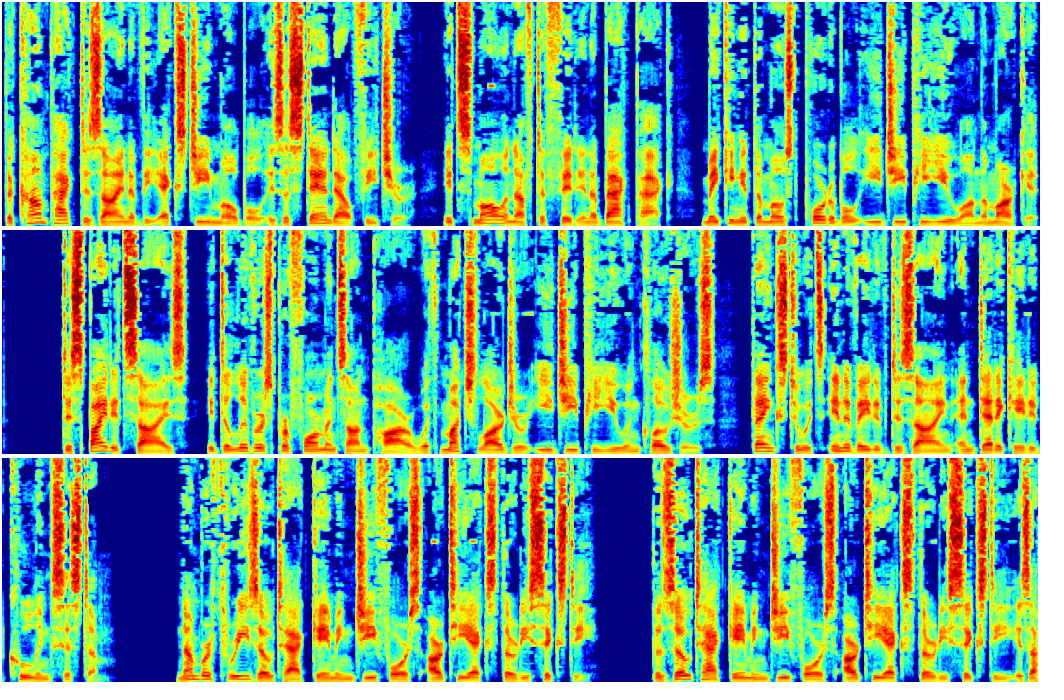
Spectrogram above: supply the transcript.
The compact design of the XG Mobile is a standout feature. It's small enough to fit in a backpack, making it the most portable eGPU on the market. Despite its size, it delivers performance on par with much larger eGPU enclosures, thanks to its innovative design and dedicated cooling system. Number 3 Zotac Gaming GeForce RTX 3060. The Zotac Gaming GeForce RTX 3060 is a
